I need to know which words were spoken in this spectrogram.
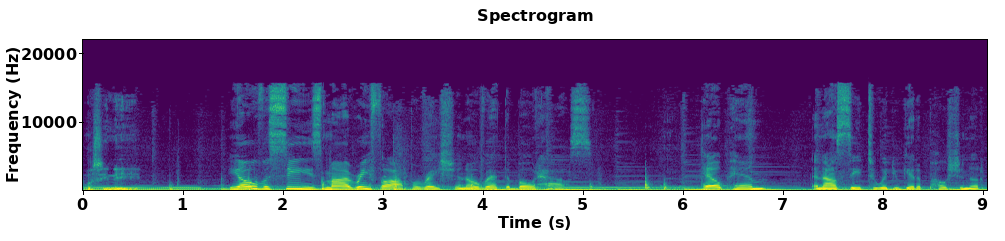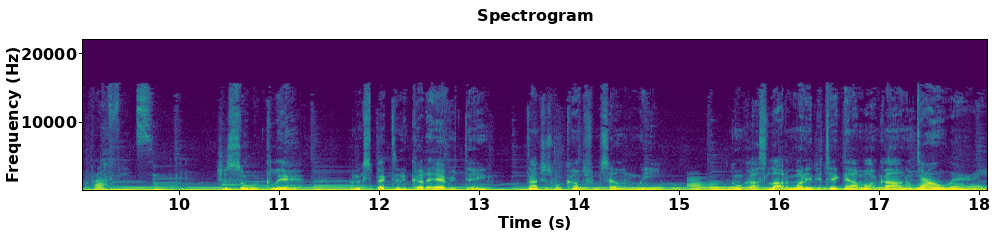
What's he need? He oversees my reefer operation over at the boathouse. Help him, and I'll see to it you get a portion of the profits. Just so we're clear, I'm expecting a cut of everything, not just what comes from selling weed. It's gonna cost a lot of money to take down Marcano. Don't worry.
